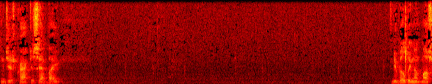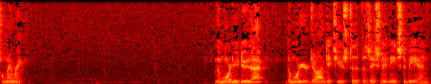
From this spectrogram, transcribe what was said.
And just practice that bite. You're building up muscle memory. The more you do that, the more your jaw gets used to the position it needs to be in.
